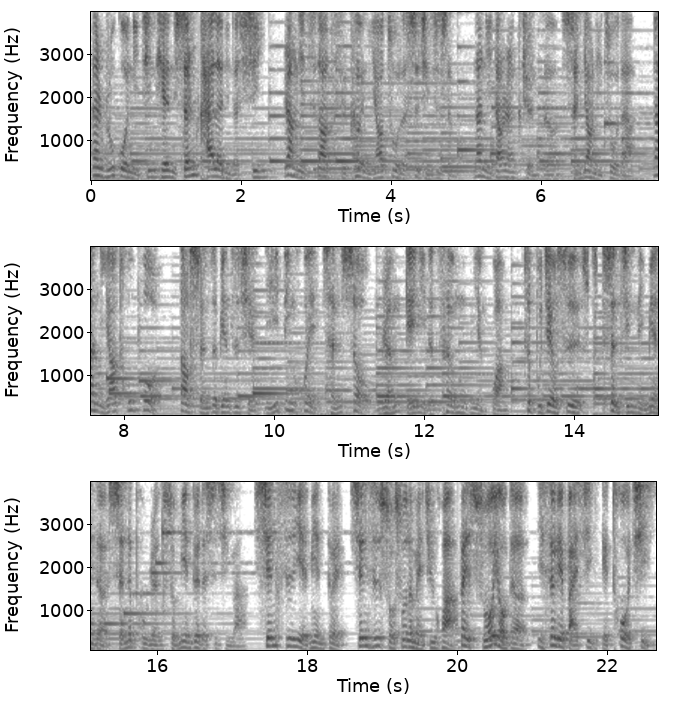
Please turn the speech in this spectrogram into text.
但如果你今天神开了你的心，让你知道此刻你要做的事情是什么，那你当然选择神要你做的啊。那你要突破。到神这边之前，你一定会承受人给你的侧目眼光，这不就是圣经里面的神的仆人所面对的事情吗？先知也面对，先知所说的每句话被所有的以色列百姓给唾弃，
